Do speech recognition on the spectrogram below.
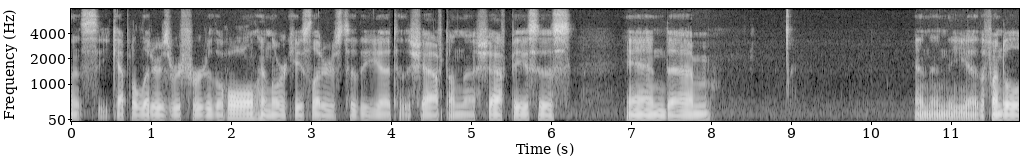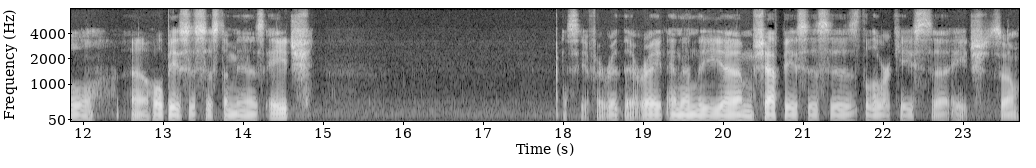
let's see, capital letters refer to the hole and lowercase letters to the uh, to the shaft on the shaft basis, and um, and then the uh, the fundal uh, hole basis system is H. Let's see if I read that right. And then the um, shaft basis is the lowercase uh, h. So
